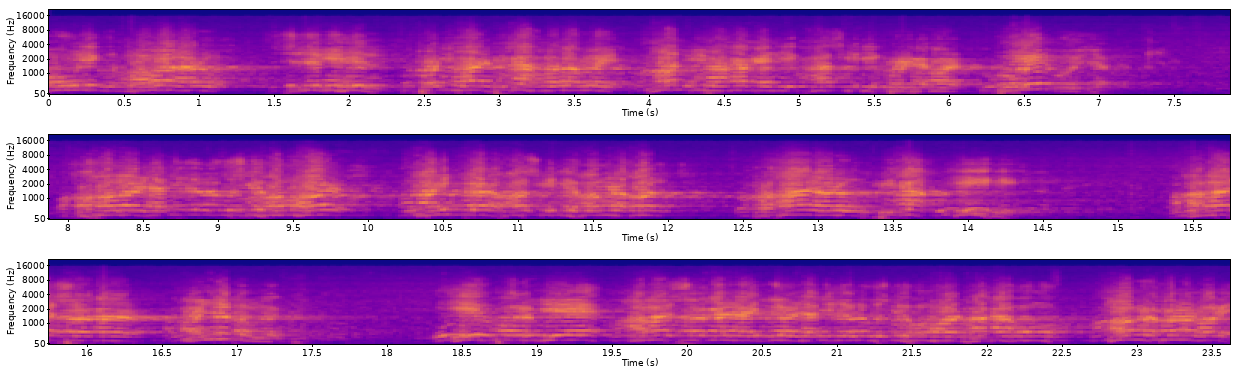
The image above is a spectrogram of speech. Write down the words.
মৌলিক উদ্ভাৱন আৰু সৃজনীশীল প্ৰতিভাৰ বিকাশ ঘটাবলৈ মাতৃভাষা কেন্দ্ৰিক সাংস্কৃতিক পৰিৱেশৰ খুবেই প্ৰয়োজন। অসমৰ জাতি জনগোষ্ঠীসমূহৰ সাহিত্য আৰু সংস্কৃতি সংৰক্ষণ প্ৰসাৰ আৰু বিকাশ সেয়েহে আমাৰ চৰকাৰৰ অন্যতম লক্ষ্য। এই উপলব্ধিৰে আমাৰ চৰকাৰে ৰাজ্যৰ জাতি জনগোষ্ঠীসমূহৰ ভাষাসমূহ সংৰক্ষণৰ বাবে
